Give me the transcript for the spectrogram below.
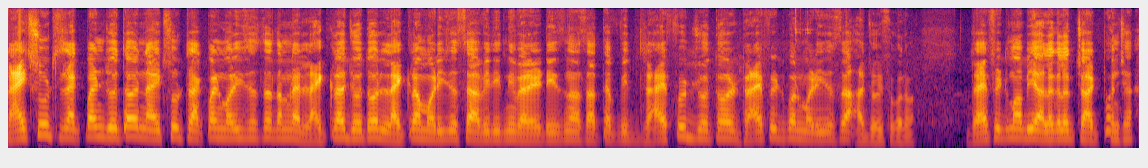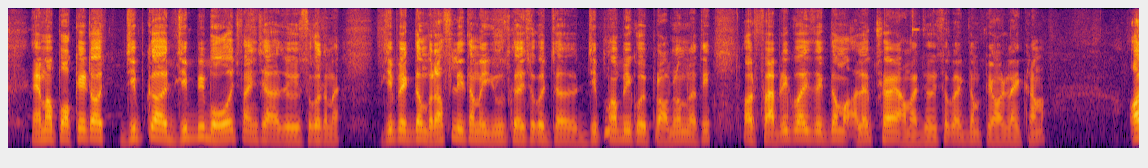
નાઇટ શૂટ ટ્રેક પેન્ટ જોઈતા હોય નાઇટ શૂટ ટ્રેક પેન્ટ મળી જશે. તમને લાઇક્રા જોઈતો હોય લાઇક્રા મળી જશે. આવી રીતની વેરાયટીઝના સાથે વિથ ડ્રાય ફ્રૂટ જોઈતો હોય ડ્રાય ફ્રૂટ પણ મળી જશે. આ જોઈ શકો તમે. ડ્રાય ફ્રૂટમાં બી અલગ અલગ ચાર્ટ પણ છે. એમાં પોકેટ જીપ જીપ બી બહુ જ ફાઇન છે. આ જોઈ શકો તમે. જીપ એકદમ રફલી તમે યુઝ કરી શકો. જીપમાં બી કોઈ પ્રોબ્લેમ નથી. ઓર ફેબ્રિક વાઇઝ એકદમ અલગ છે. આમાં જોઈ શકો, એકદમ પ્યોર લાઇક્રામાં ઓર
